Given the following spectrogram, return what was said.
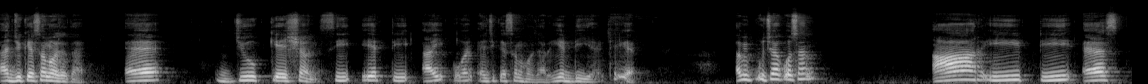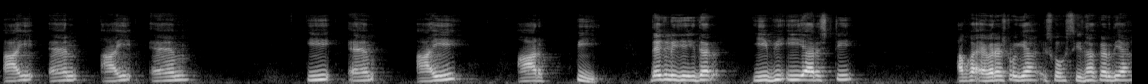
एजुकेशन हो जाता है। Education C A T I O N education हो जा रहा है। ये डी है, ठीक है? अभी पूछा question R E T S I N I M E M I R P देख लीजिए इधर E V E R S T आपका एवरेस्ट हो गया, इसको सीधा कर दिया।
